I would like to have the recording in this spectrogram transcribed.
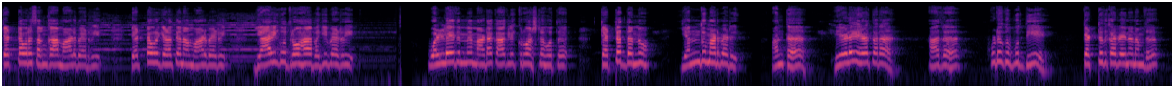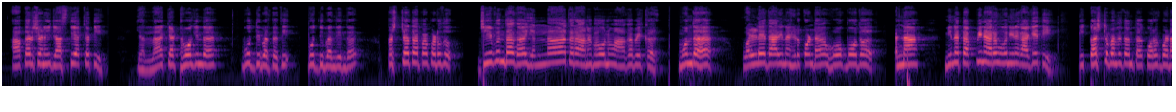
ಕೆಟ್ಟವ್ರ ಸಂಘ ಮಾಡಬೇಡ್ರಿ, ಕೆಟ್ಟವ್ರ ಗೆಳತನ ಮಾಡಬೇಡ್ರಿ, ಯಾರಿಗೂ ದ್ರೋಹ ಬಗಿಬೇಡ್ರಿ. ಒಳ್ಳೇದನ್ನೇ ಮಾಡಕ್ ಆಗ್ಲಿಕ್ರು ಅಷ್ಟೇ ಹೊತ್ತು ಕೆಟ್ಟದ್ದನ್ನು ಎಂದು ಮಾಡಬೇಡ್ರಿ ಅಂತ ಹೇಳೇ ಹೇಳ್ತಾರ. ಆದ್ರ ಹುಡುಗ ಬುದ್ಧಿ ಕೆಟ್ಟದ ಕಡೆನ ನಮ್ದು ಆಕರ್ಷಣೆ ಜಾಸ್ತಿ ಆಕತಿ ಎಲ್ಲಾ ಕೆಟ್ಟ ಹೋಗಿಂದ ಬುದ್ಧಿ ಬರ್ತೈತಿ ಬುದ್ಧಿ ಬಂದಿಂದ ಪಶ್ಚಾತ್ತಾಪ ಪಡುದು. ಜೀವನದಾಗ ಎಲ್ಲಾ ತರ ಅನುಭವನೂ ಆಗಬೇಕ. ಮುಂದ ಒಳ್ಳೆ ದಾರಿನ ಹಿಡ್ಕೊಂಡ ಹೋಗ್ಬೋದು. ಅಣ್ಣ ನಿನ್ನ ತಪ್ಪಿನ ಅರಿವು ನಿನಗಾಗೈತಿ. ಈ ಕಷ್ಟ ಬಂದಿತ್ತಂತ ಕೊರಗಬೇಡ.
